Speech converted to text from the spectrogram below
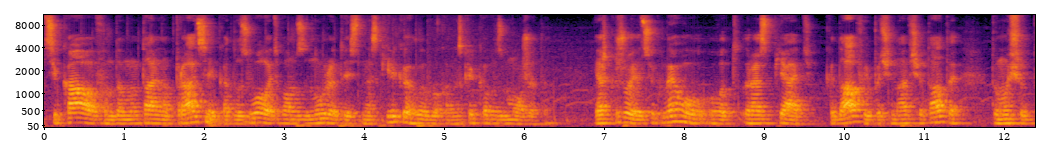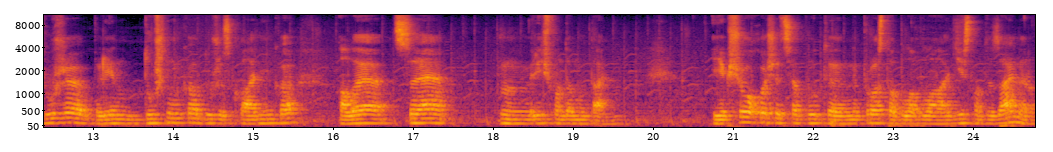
цікава фундаментальна праця, яка дозволить вам зануритись наскільки глибоко, наскільки ви зможете. Я ж кажу, я цю книгу от раз п'ять кидав і починав читати, тому що дуже, блін, душненько, дуже складненько, але це м, річ фундаментальна. Якщо хочеться бути не просто бла-бла, а дійсно дизайнером,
